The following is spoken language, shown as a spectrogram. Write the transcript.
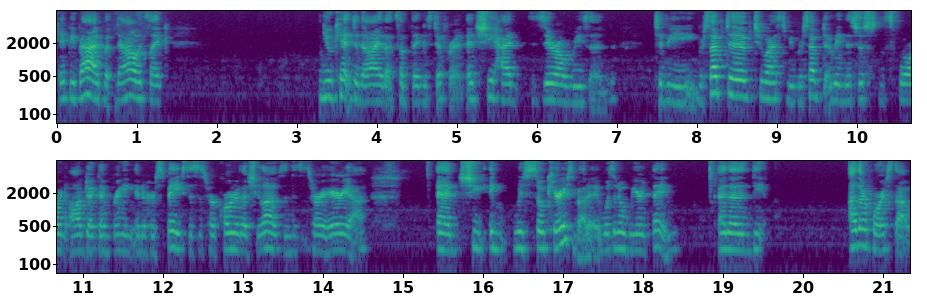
can't be bad but now it's like you can't deny that something is different and she had zero reason to be receptive to us to be receptive. I mean this just this foreign object i'm bringing into her space this is her corner that she loves and this is her area. And she was so curious about it. It wasn't a weird thing. And then the other horse that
